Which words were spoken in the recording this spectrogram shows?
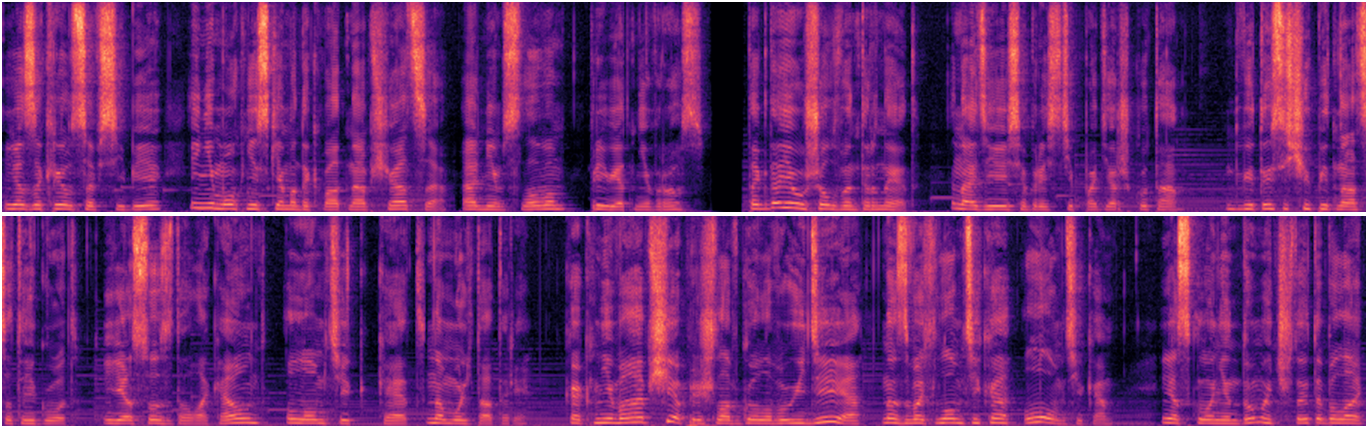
Я закрылся в себе и не мог ни с кем адекватно общаться. Одним словом, привет невроз. Тогда я ушел в интернет, надеясь обрести поддержку там. 2015 год. Я создал аккаунт Ломтик Кэт на мультаторе. Как мне вообще пришла в голову идея назвать Ломтика Ломтиком? Я склонен думать, что это было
